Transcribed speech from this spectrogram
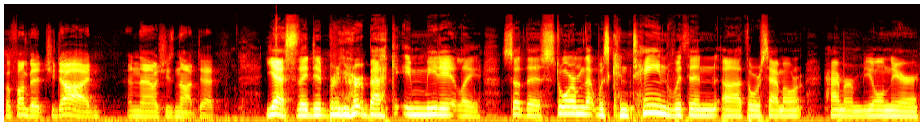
But fun bit, she died, and now she's not dead. Yes, they did bring her back immediately. So the storm that was contained within uh, Thor's hammer, hammer Mjolnir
